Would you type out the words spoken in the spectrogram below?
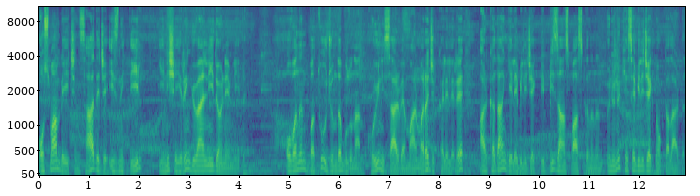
Osman Bey için sadece İznik değil, Yenişehir'in güvenliği de önemliydi. Ovanın batı ucunda bulunan Koyunhisar ve Marmaracık kaleleri arkadan gelebilecek bir Bizans baskınının önünü kesebilecek noktalardı.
